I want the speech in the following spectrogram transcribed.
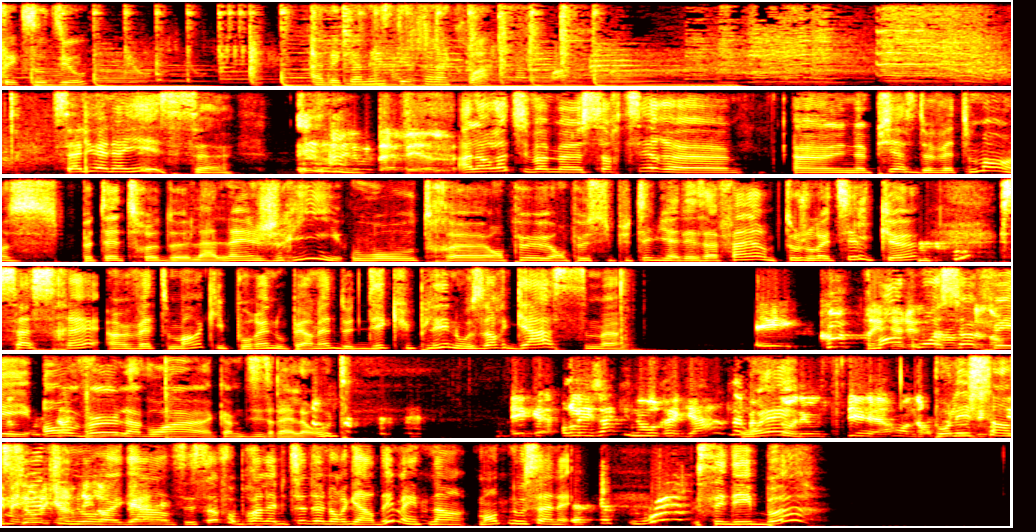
Sex audio avec Anaïs Gertin-Lacroix. Salut Anaïs. Allô. Alors là, tu vas me sortir euh, un- une pièce de vêtements, peut-être de la lingerie ou autre. euh, on peut on peut supputer bien des affaires. Toujours est-il que ça serait un vêtement qui pourrait nous permettre de décupler nos orgasmes. Écoute, Montre-moi ça, fille. On veut nous- l'avoir, comme dirait l'autre. Pour les gens qui nous regardent, là, parce Ouais. qu'on est aussi, hein, on Pour les nous chanceux qui nous regardent, c'est ça. Faut prendre l'habitude de nous regarder maintenant. Montre-nous ça. C'est des bas.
